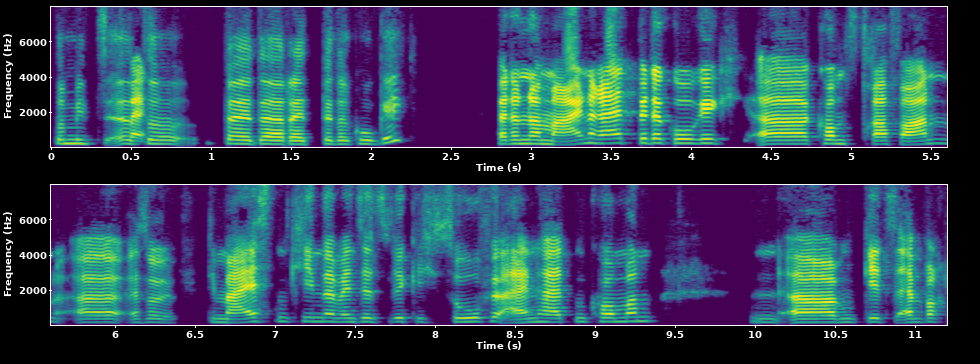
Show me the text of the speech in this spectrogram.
Damit äh, bei, der, bei der Reitpädagogik? Bei der normalen Reitpädagogik äh, kommt es drauf an. Äh, also die meisten Kinder, wenn sie jetzt wirklich so für Einheiten kommen, ähm, geht es einfach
